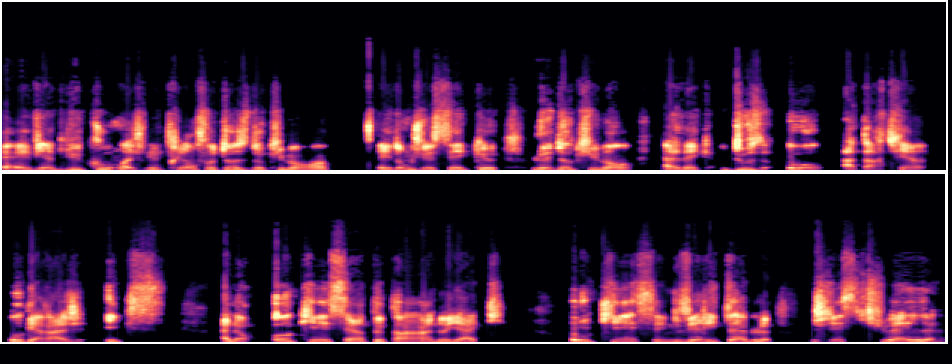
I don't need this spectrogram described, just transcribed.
eh bien, du coup, moi, je l'ai pris en photo, ce document. Hein. Et donc, je sais que le document avec 12O appartient au garage X. Alors, OK, c'est un peu paranoïaque. OK, c'est une véritable gestuelle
